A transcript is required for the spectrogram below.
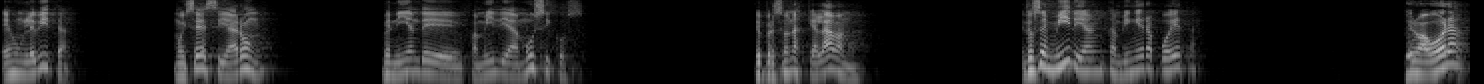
es un levita. Moisés y Aarón venían de familia músicos, de personas que alaban. Entonces Miriam también era poeta. Pero ahora,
